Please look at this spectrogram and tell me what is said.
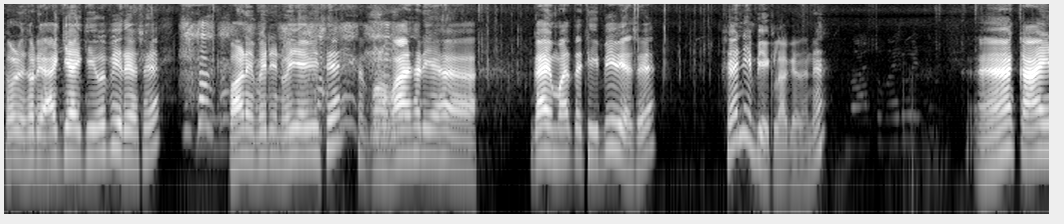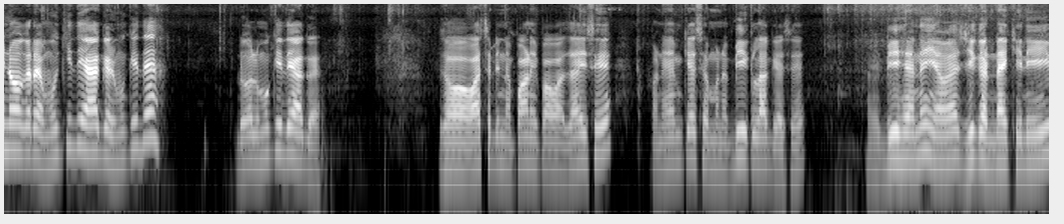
થોડી થોડી આગી આગી ઊભી રહે છે. પાણી ભરીને વહી આવી છે, પણ વાછડી ગાય માતાથી બીવે છે. શેની બીક લાગે તને? હે, કાંઈ ન કરે. મૂકી દે આગળ, મૂકી દે. ડોલ મૂકી દે આગળ. જો, વાછડીને પાણી પાવા જાય છે, પણ એમ કહે છે, મને બીક લાગે છે. બી બીહે નહીં, હવે જીગર નાખીને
